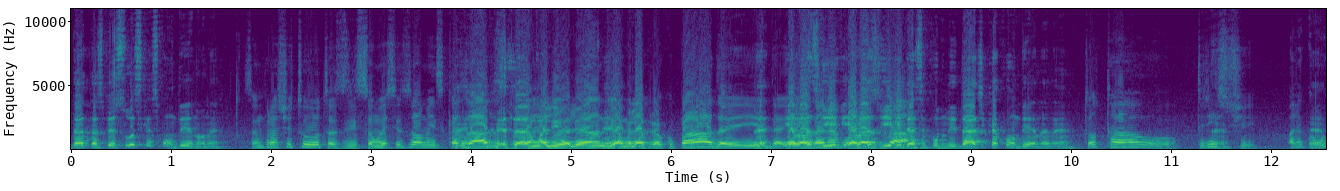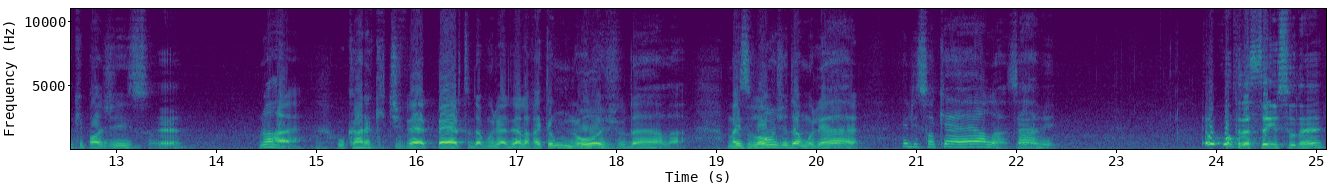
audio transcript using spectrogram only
da- das pessoas que as condenam, né? São prostitutas e são esses homens casados que exato. estão ali olhando e É. a mulher preocupada e Né? daí E elas vivem, elas vivem dessa comunidade que a condena, né? Total. Triste. Olha como É. que pode isso. É. Não é? O cara que estiver perto da mulher dela vai ter um nojo dela, mas longe da mulher, ele só quer ela, sabe? É um contrassenso, né?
